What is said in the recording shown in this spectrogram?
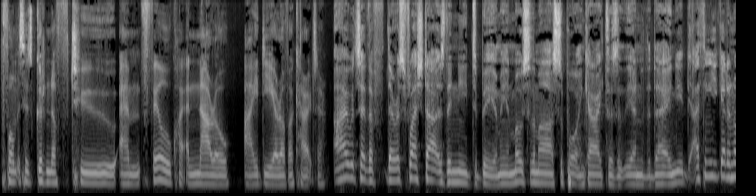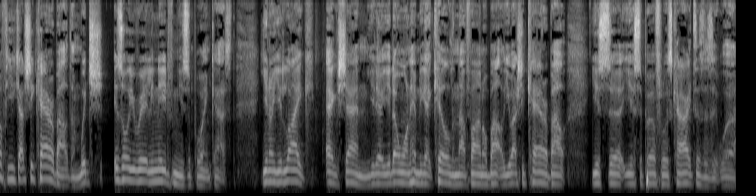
performances good enough to um, fill quite a narrow idea of a character? I would say the, they're as fleshed out as they need to be. I mean, most of them are supporting characters at the end of the day, and you, I think you get enough you actually care about them, which is all you really need from your supporting cast. You know, you like Egg Shen. You know, you don't want him to get killed in that final battle. You actually care about your your superfluous characters, as it were.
